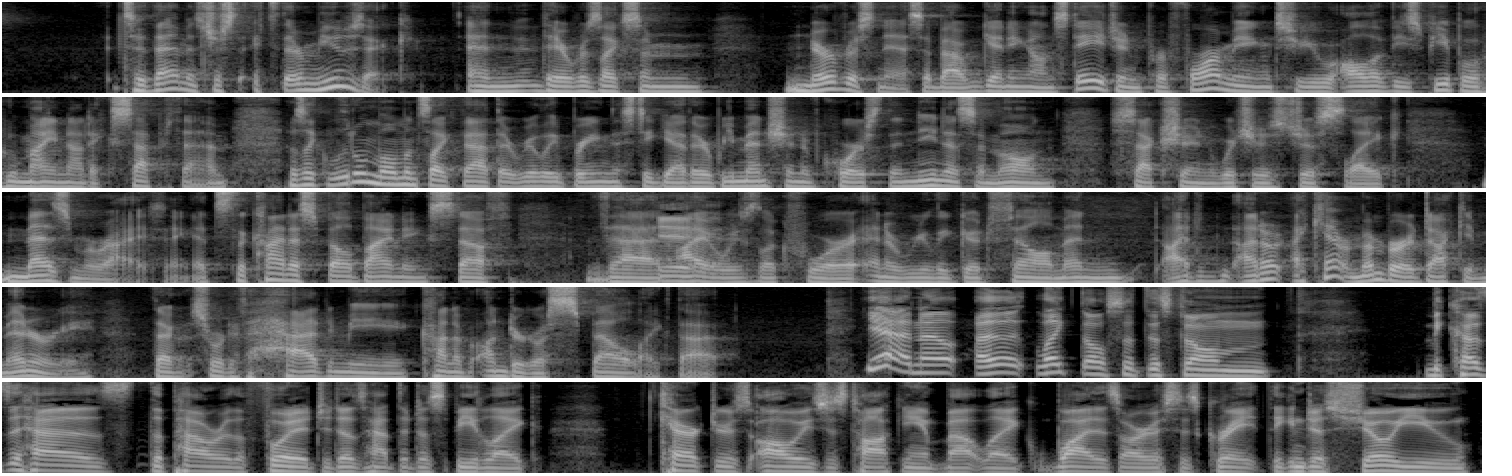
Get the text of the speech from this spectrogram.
to them it's just it's their music and there was like some nervousness about getting on stage and performing to all of these people who might not accept them. It was like little moments like that that really bring this together. We mentioned, of course, the Nina Simone section, which is just like mesmerizing. It's the kind of spellbinding stuff that yeah. I always look for in a really good film. And I, I don't, I can't remember a documentary that sort of had me kind of under a spell like that. Yeah, no, I liked also this film because it has the power of the footage. It doesn't have to just be like characters always just talking about like why this artist is great. They can just show you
